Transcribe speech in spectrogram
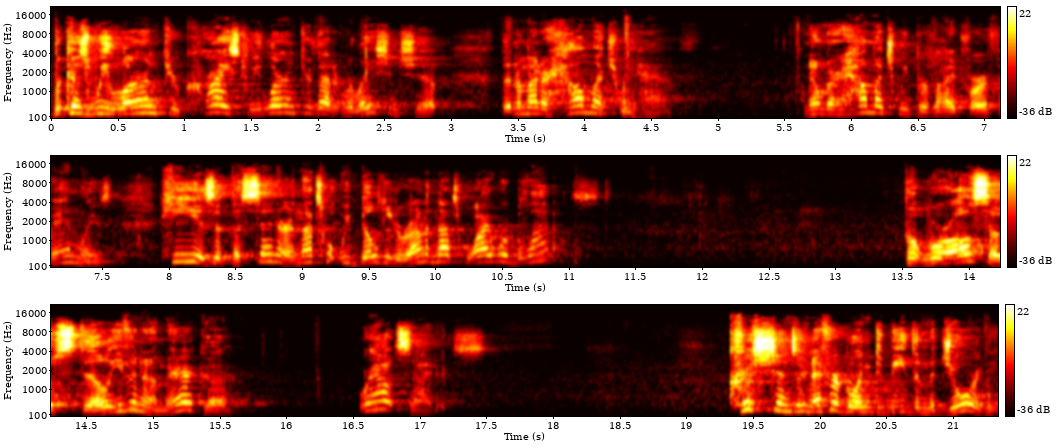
Because we learn through Christ, we learn through that relationship that no matter how much we have, no matter how much we provide for our families, He is at the center, and that's what we build it around, and that's why we're blessed. But we're also still, even in America, we're outsiders. Christians are never going to be the majority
